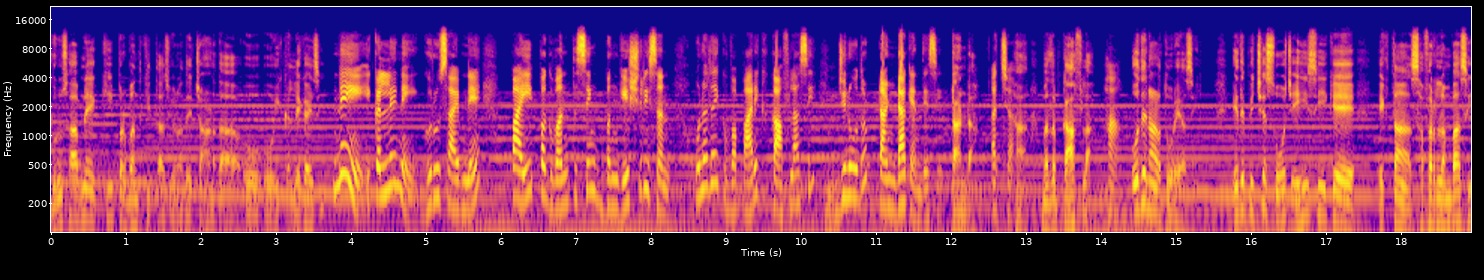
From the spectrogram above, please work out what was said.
ਗੁਰੂ ਸਾਹਿਬ ਨੇ ਕੀ ਪ੍ਰਬੰਧ ਕੀਤਾ ਸੀ ਉਹਨਾਂ ਦੇ ਜਾਣ ਦਾ? ਉਹ ਉਹ ਇਕੱਲੇ ਗਏ ਸੀ? ਨਹੀਂ ਇਕੱਲੇ ਨਹੀਂ। ਗੁਰੂ ਸਾਹਿਬ ਨੇ ਭਾਈ ਭਗਵੰਤ ਸਿੰਘ ਬੰਗੇਸ਼ਰੀ ਸਨ। ਉਹਨਾਂ ਦਾ ਇੱਕ ਵਪਾਰਿਕ ਕਾਫਲਾ ਸੀ ਜਿਹਨੂੰ ਉਦੋਂ ਟਾਂਡਾ ਕਹਿੰਦੇ ਸੀ। ਟਾਂਡਾ। ਅੱਛਾ। ਹਾਂ ਮਤਲਬ ਕਾਫਲਾ। ਹਾਂ। ਉਹਦੇ ਨਾਲ ਤੁਰਿਆ ਸੀ। ਇਹਦੇ ਪਿੱਛੇ ਸੋਚ ਇਹੀ ਸੀ ਕਿ ਇੱਕ ਤਾਂ ਸਫ਼ਰ ਲੰਬਾ ਸੀ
